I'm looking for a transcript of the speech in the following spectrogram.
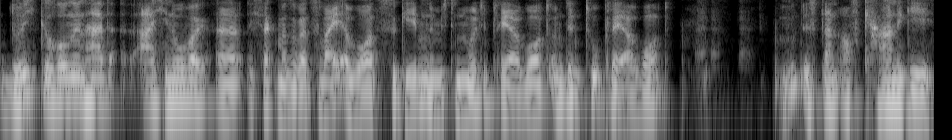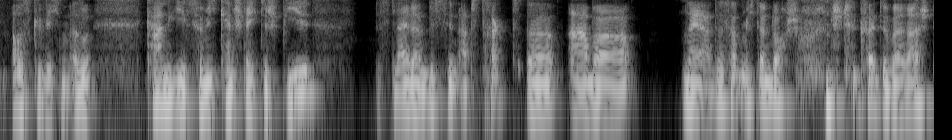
durchgerungen hat, Archinova, äh, ich sag mal sogar zwei Awards zu geben, nämlich den Multiplayer Award und den Two-Player Award und ist dann auf Carnegie ausgewichen. Also Carnegie ist für mich kein schlechtes Spiel, ist leider ein bisschen abstrakt, äh, aber naja, das hat mich dann doch schon ein Stück weit überrascht,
